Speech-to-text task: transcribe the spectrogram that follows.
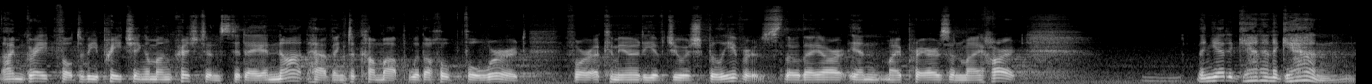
I'm grateful to be preaching among Christians today and not having to come up with a hopeful word for a community of Jewish believers, though they are in my prayers and my heart. And yet, again and again,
